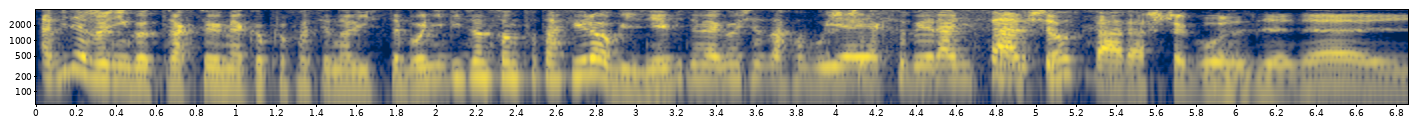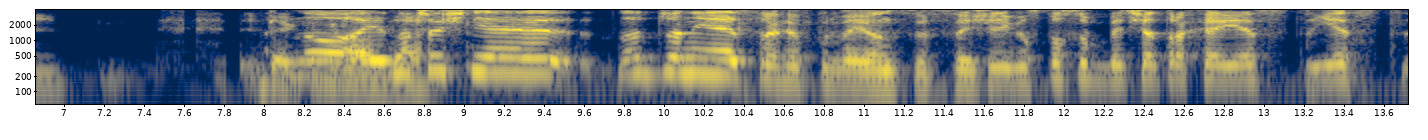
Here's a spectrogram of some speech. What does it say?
a widać, że oni go traktują jako profesjonalistę, bo oni widzą, co on potrafi robić, nie? Widzą, jak on się zachowuje, Jeszcze jak sobie radzi z Sam się stara szczególnie, nie? I... Tak no, a jednocześnie no, John jest trochę wkurwiający, w sensie jego sposób bycia trochę jest, jest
